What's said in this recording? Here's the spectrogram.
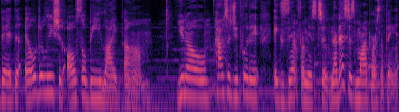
that the elderly should also be like um you know, how should you put it, exempt from this too. Now, that's just my personal opinion.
